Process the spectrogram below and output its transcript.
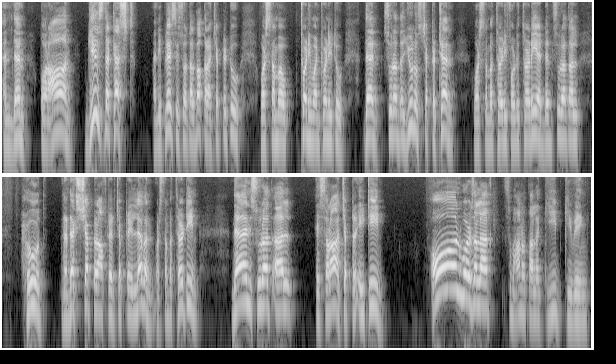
And then Quran gives the test and he places Surah Al-Baqarah chapter 2 verse number 21 22 then Surah the Yunus chapter 10 verse number 34 to 38 then Surah Al-Hud the next chapter after chapter 11 verse number 13 then Surah Al-Isra chapter 18 onwards Allah subhanahu wa ta'ala keep giving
